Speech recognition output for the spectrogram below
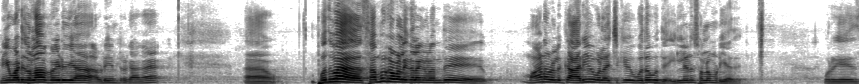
நீ வாட்டி சொல்லாமல் போயிடுவியா? அப்படின்ட்டு இருக்காங்க. பொதுவாக சமூக வலைதளங்கள் வந்து மாணவர்களுக்கு அறிவு வளர்ச்சிக்கு உதவுது. இல்லைன்னு சொல்ல முடியாது. ஒரு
